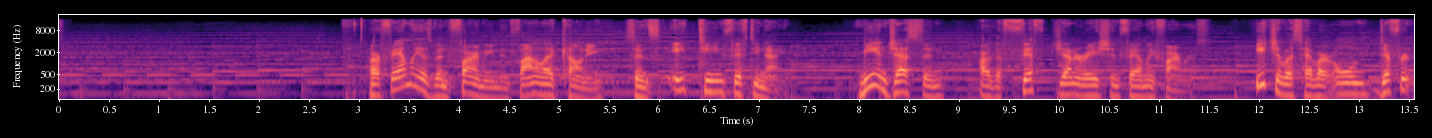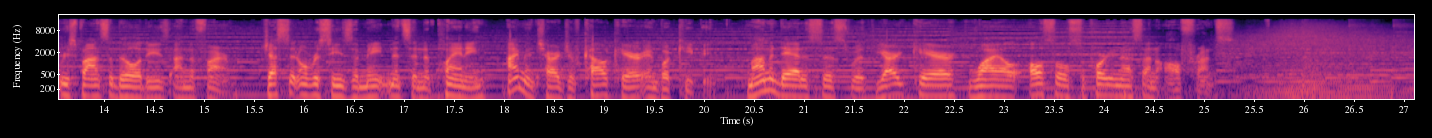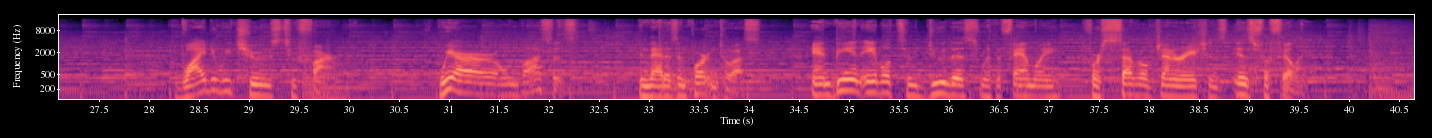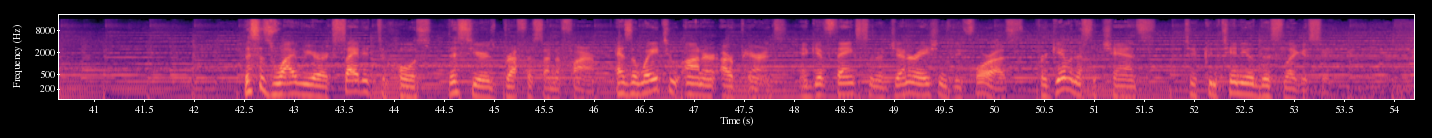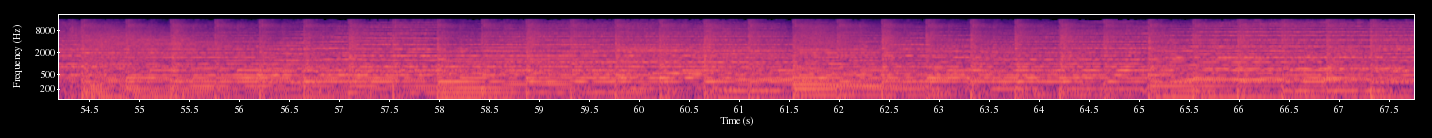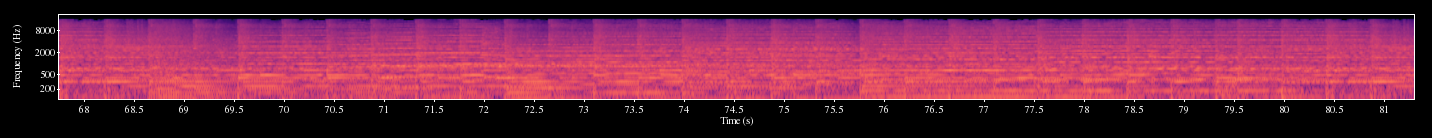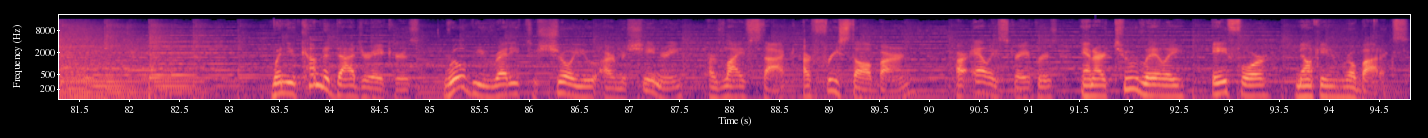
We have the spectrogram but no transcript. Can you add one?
Our family has been farming in Fond du Lac County since 1859. Me and Justin are the fifth generation family farmers. Each of us have our own different responsibilities on the farm. Justin oversees the maintenance and the planning. I'm in charge of cow care and bookkeeping. Mom and Dad assist with yard care while also supporting us on all fronts. Why do we choose to farm? We are our own bosses, and that is important to us. And being able to do this with a family for several generations is fulfilling. This is why we are excited to host this year's Breakfast on the Farm as a way to honor our parents and give thanks to the generations before us for giving us a chance to continue this legacy. When you come to Dodger Acres, we'll be ready to show you our machinery, our livestock, our freestall barn, our alley scrapers, and our two Lely A4 milking robotics.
